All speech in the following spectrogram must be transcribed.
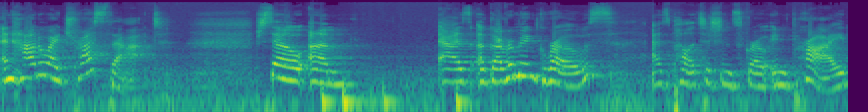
and how do I trust that? So um, as a government grows, as politicians grow in pride,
